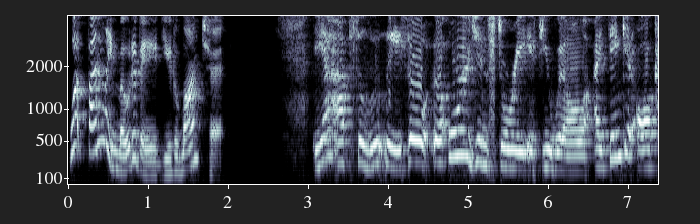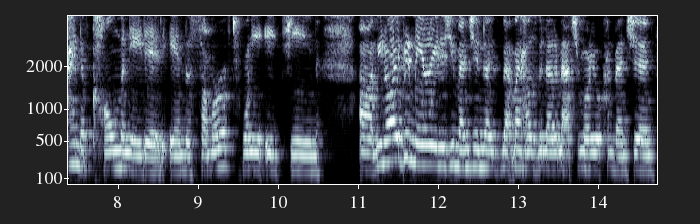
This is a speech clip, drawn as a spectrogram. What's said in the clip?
what finally motivated you to launch it? Yeah, absolutely. So, the origin story, if you will, I think it all kind of culminated in the summer of 2018. Um, you know, I'd been married, as you mentioned. I met my husband at a matrimonial convention.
